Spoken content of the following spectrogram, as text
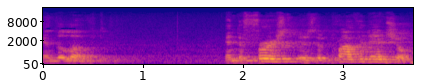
and the loved. And the first is the providential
